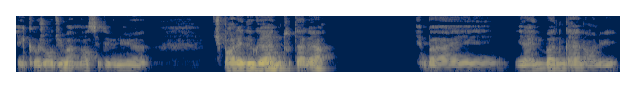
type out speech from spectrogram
Et qu'aujourd'hui, maintenant, c'est devenu. Euh, tu parlais de graines tout à l'heure, et bah, il a une bonne graine en lui.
